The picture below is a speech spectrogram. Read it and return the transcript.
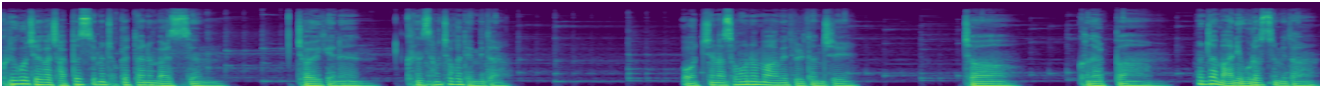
그리고 제가 잡혔으면 좋겠다는 말씀 저에게는 큰 상처가 됩니다. 어찌나 서운한 마음이 들던지 저 그날 밤 혼자 많이 울었습니다.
